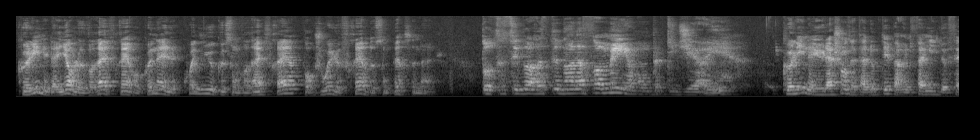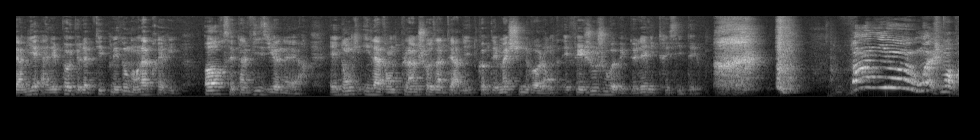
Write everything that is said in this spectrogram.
Colin est d'ailleurs le vrai frère O'Connell, quoi de mieux que son vrai frère pour jouer le frère de son personnage? Tout ceci doit rester dans la famille, mon petit Jerry. Colin a eu la chance d'être adopté par une famille de fermiers à l'époque de la petite maison dans la prairie. Or, c'est un visionnaire, et donc il invente plein de choses interdites, comme des machines volantes, et fait joujou avec de l'électricité. Vagneux Moi je m'en vais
